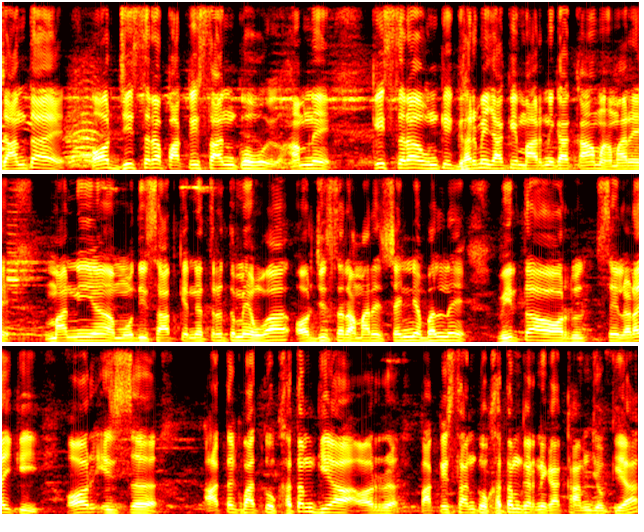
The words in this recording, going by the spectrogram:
जानता है। और जिस तरह पाकिस्तान को हमने, किस तरह उनके घर में जाके मारने का काम हमारे माननीय मोदी साहब के नेतृत्व में हुआ और जिस तरह हमारे सैन्य बल ने वीरता और से लड़ाई की और इस आतंकवाद को ख़त्म किया और पाकिस्तान को ख़त्म करने का काम जो किया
